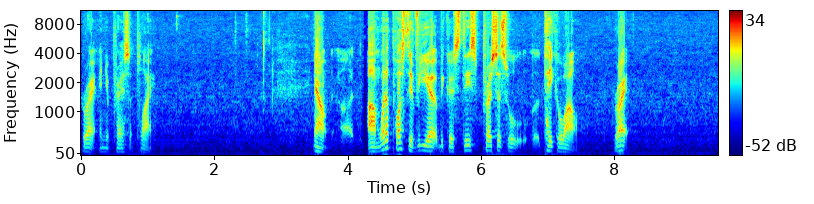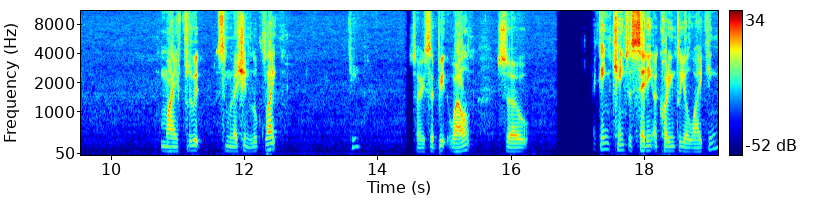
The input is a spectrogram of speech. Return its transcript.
Right and you press apply. Now uh, I'm gonna pause the video because this process will take a while. Right my fluid simulation look like. Okay. So it's a bit wild. So you can change the setting according to your liking.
